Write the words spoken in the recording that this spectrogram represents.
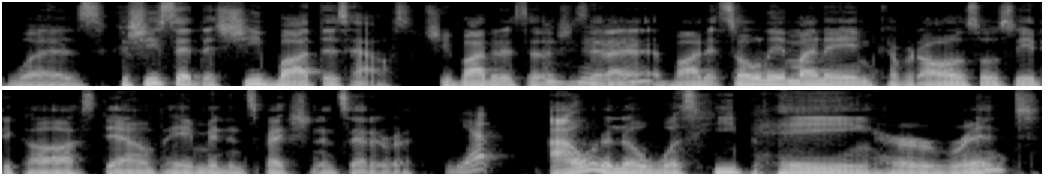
was because she said that she bought this house. She bought it. So she said. I, I bought it solely in my name, covered all associated costs, down payment, inspection, etc. Yep. I want to know was he paying her rent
